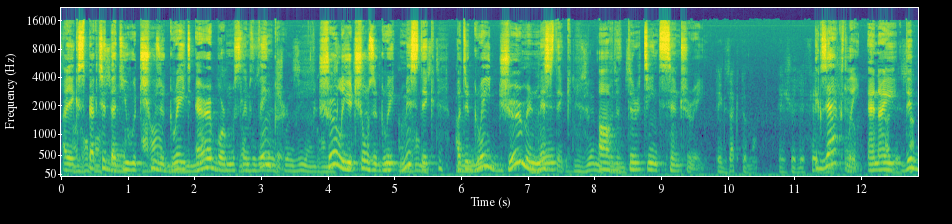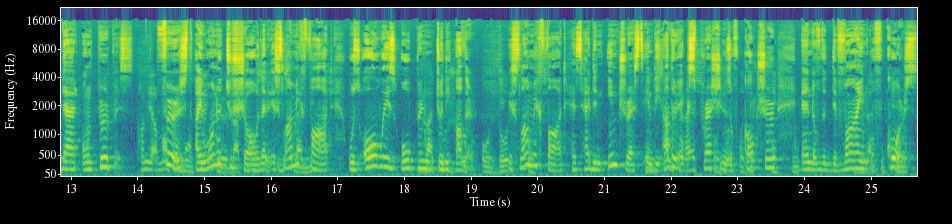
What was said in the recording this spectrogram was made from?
I expected that you would choose a great Arab or Muslim thinker. Surely you chose a great mystic, but a great German mystic of the 13th century. Exactement. Exactly, and I did that on purpose. First, I wanted to show that Islamic thought was always open to the other. Islamic thought has had an interest in the other expressions of culture and of the divine, of course.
